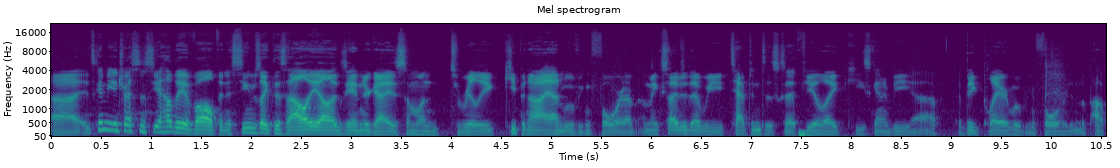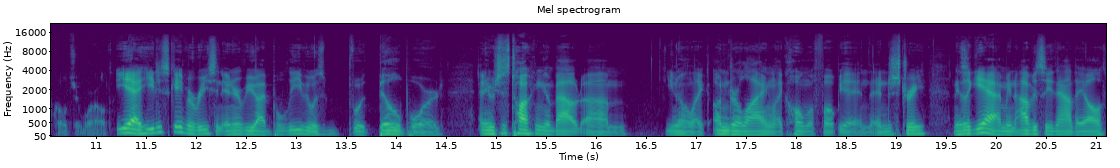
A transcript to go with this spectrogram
uh, it's gonna be interesting to see how they evolve, and it seems like this Olly Alexander guy is someone to really keep an eye on moving forward. I'm, I'm excited that we tapped into this because I feel like he's gonna be uh, a big player moving forward in the pop culture world. Yeah, he just gave a recent interview. I believe it was with Billboard, and he was just talking about, um, you know, like underlying like homophobia in the industry. And he's like, yeah, I mean, obviously now they all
